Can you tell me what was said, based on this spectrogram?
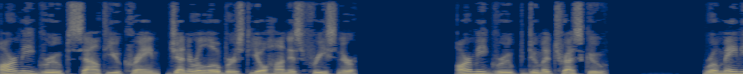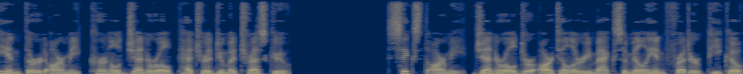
Army Group South Ukraine, Generaloberst Johannes Friesner. Army Group Dumitrescu. Romanian Third Army, Colonel General Petre Dumitrescu. 6th Army, General der Artillerie Maximilian Fretter-Pico.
